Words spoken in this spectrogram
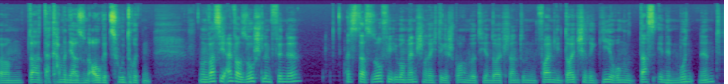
Ähm, da, da kann man ja so ein Auge zudrücken. Und was ich einfach so schlimm finde, ist, dass so viel über Menschenrechte gesprochen wird hier in Deutschland und vor allem die deutsche Regierung das in den Mund nimmt,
